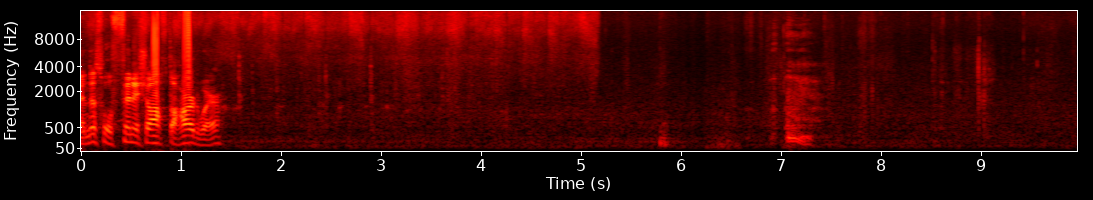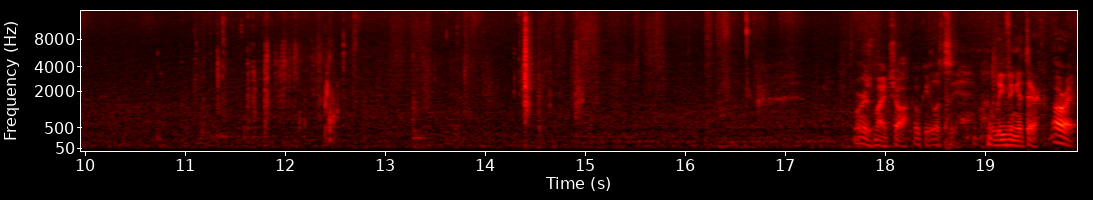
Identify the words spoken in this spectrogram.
and this will finish off the hardware. Where's my chalk? Okay, let's see. I'm leaving it there. All right.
